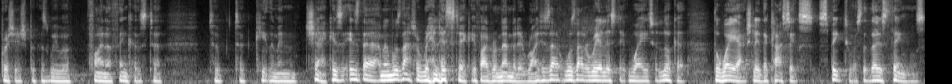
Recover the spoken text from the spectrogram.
British because we were finer thinkers to to, to keep them in check. Is, is there, I mean, was that a realistic, if I've remembered it right, is that, was that a realistic way to look at the way actually the classics speak to us, that those things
